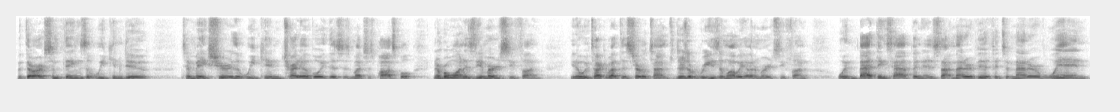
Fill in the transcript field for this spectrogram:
but there are some things that we can do to make sure that we can try to avoid this as much as possible. Number one is the emergency fund. You know, we've talked about this several times. There's a reason why we have an emergency fund. When bad things happen, and it's not a matter of if, it's a matter of when,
